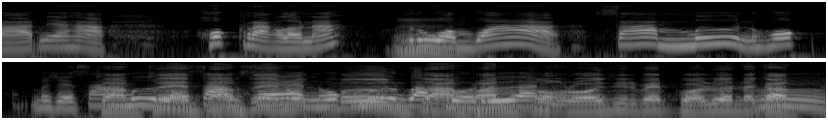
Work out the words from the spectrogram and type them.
ราชเนี่ยค่ะหกครั้งแล้วนะอืมรวมว่าสามหมื่นหก ไม่ใช่สามสามหมื่นแสและนสาสามมแสแสนนหหกกหหมื่มื่นนว่าสามครัวพันเรือนสองร้อยสี่สิบเอ็ดครัวเรือนนะครับอืม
